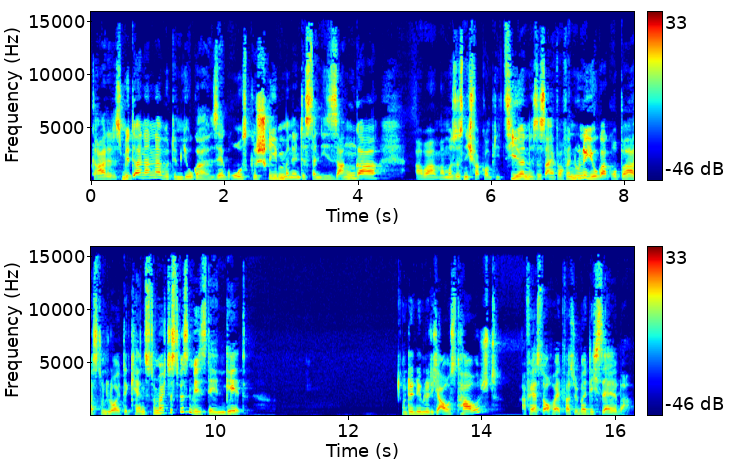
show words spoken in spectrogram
Gerade das Miteinander wird im Yoga sehr groß geschrieben. Man nennt es dann die Sangha. Aber man muss es nicht verkomplizieren. Es ist einfach, wenn du eine Yoga-Gruppe hast und Leute kennst, du möchtest wissen, wie es denen geht. Und indem du dich austauscht, erfährst du auch etwas über dich selber.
